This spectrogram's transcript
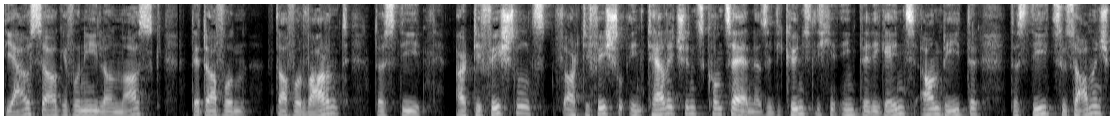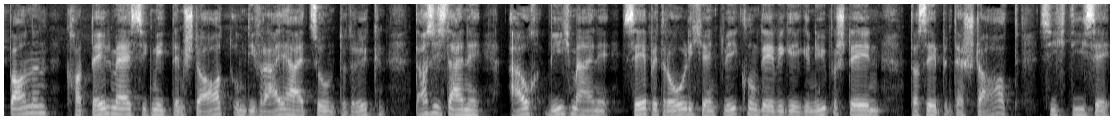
die Aussage von Elon Musk, der davon davor warnt, dass die Artificial, Artificial Intelligence Konzerne, also die künstlichen Intelligenzanbieter, dass die zusammenspannen, kartellmäßig mit dem Staat, um die Freiheit zu unterdrücken. Das ist eine auch, wie ich meine, sehr bedrohliche Entwicklung, der wir gegenüberstehen, dass eben der Staat sich diese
